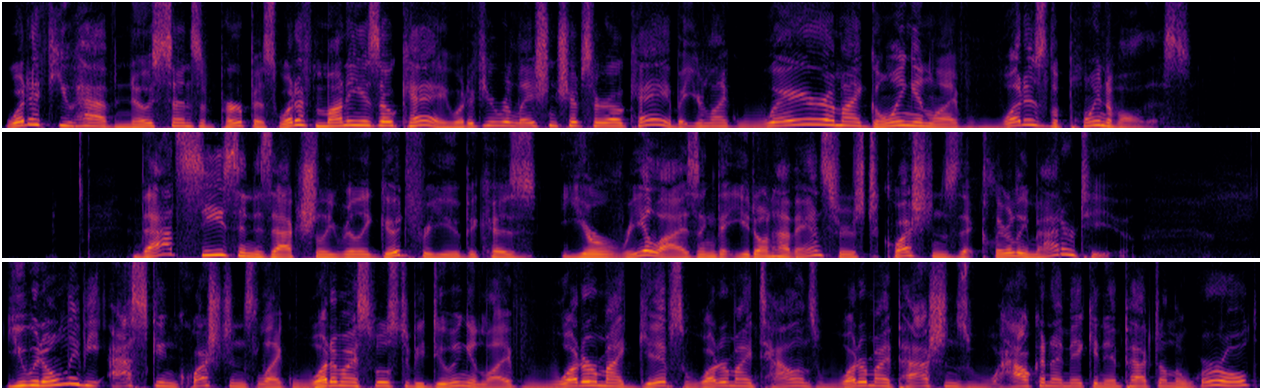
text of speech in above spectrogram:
What if you have no sense of purpose? What if money is okay? What if your relationships are okay? But you're like, where am I going in life? What is the point of all this? That season is actually really good for you because you're realizing that you don't have answers to questions that clearly matter to you you would only be asking questions like what am i supposed to be doing in life? What are my gifts? What are my talents? What are my passions? How can i make an impact on the world?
